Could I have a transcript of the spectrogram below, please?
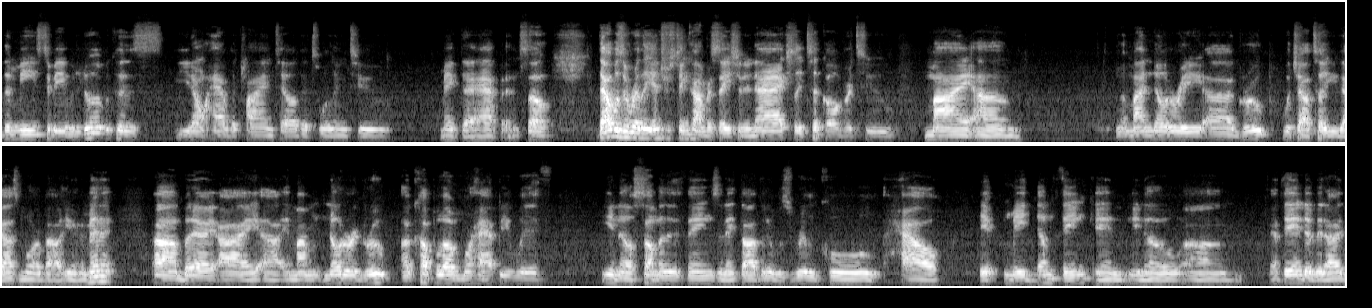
the means to be able to do it because you don't have the clientele that's willing to make that happen. So that was a really interesting conversation, and I actually took over to my um, my notary uh, group, which I'll tell you guys more about here in a minute. Um, but I, I uh, in my notary group, a couple of them were happy with, you know, some of the things, and they thought that it was really cool how it made them think. And you know, um, at the end of it, I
